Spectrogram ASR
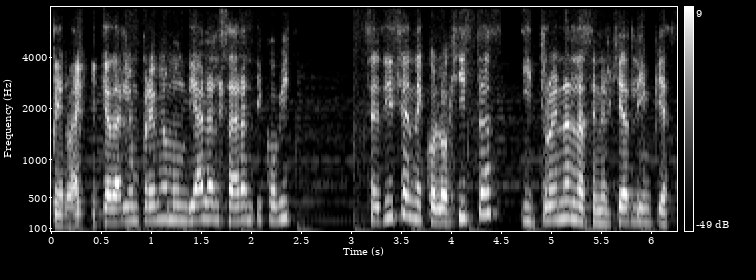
pero hay que darle un premio mundial al SAR anti-COVID. Se dicen ecologistas y truenan las energías limpias.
